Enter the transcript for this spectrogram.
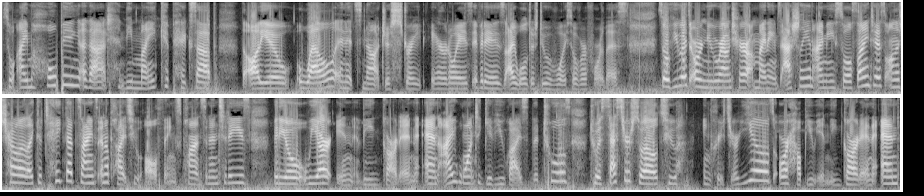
So I'm hoping that the mic picks up the audio well and it's not just straight air noise. If it is, I will just do a voiceover for this. So if you guys are new around here, my name's Ashley and I'm a soil scientist. On this channel, I like to take that science and apply it to all things plants. And in today's video, we are in the garden and I want to give you the tools to assess your soil to increase your yields or help you in the garden. And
